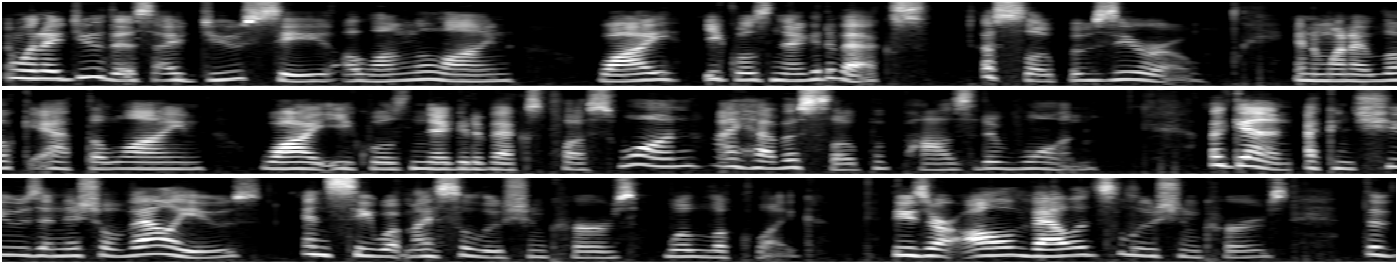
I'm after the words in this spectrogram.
And when I do this, I do see along the line y equals negative x, a slope of 0. And when I look at the line y equals negative x plus 1, I have a slope of positive 1. Again, I can choose initial values and see what my solution curves will look like. These are all valid solution curves. The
